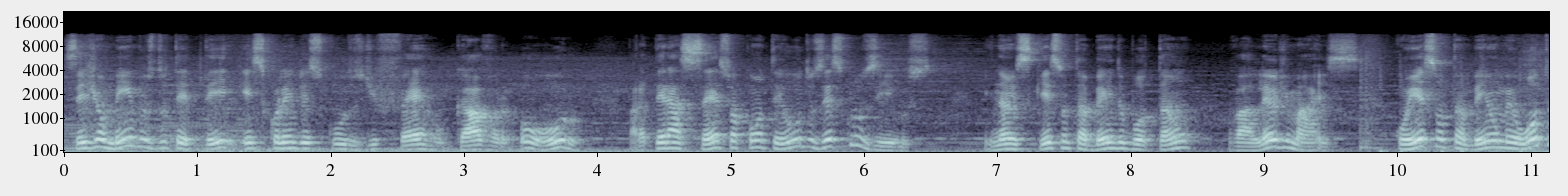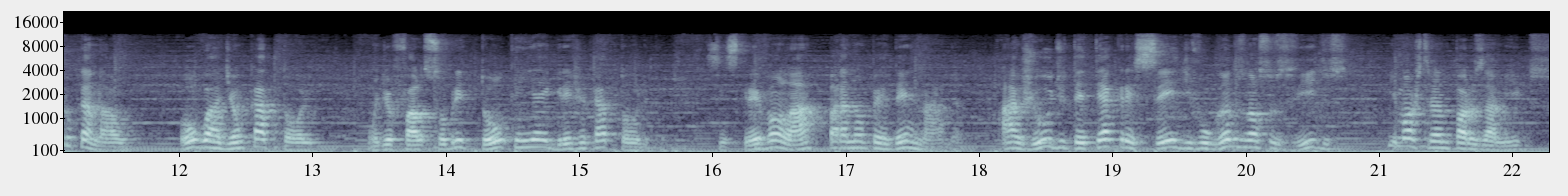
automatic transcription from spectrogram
Sejam membros do TT escolhendo escudos de ferro, gálvaro ou ouro para ter acesso a conteúdos exclusivos. E não esqueçam também do botão Valeu demais! Conheçam também o meu outro canal, O Guardião Católico, onde eu falo sobre Tolkien e a Igreja Católica. Se inscrevam lá para não perder nada. Ajude o TT a crescer divulgando os nossos vídeos e mostrando para os amigos.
